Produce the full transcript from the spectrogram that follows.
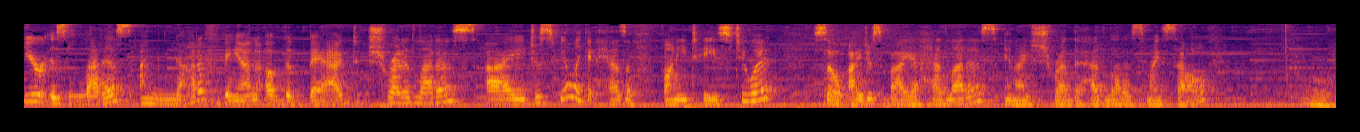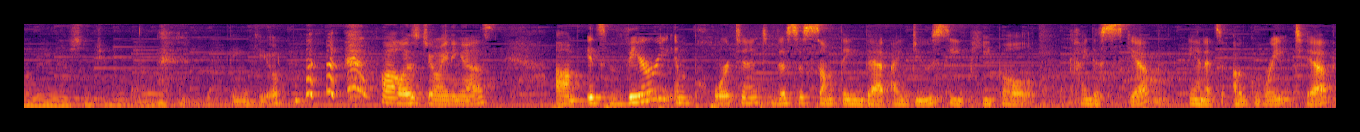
Here is lettuce. I'm not a fan of the bagged shredded lettuce. I just feel like it has a funny taste to it. So I just buy a head lettuce and I shred the head lettuce myself. Oh, honey, you're such a good girl. Thank you. Paul is joining us. Um, it's very important. This is something that I do see people kind of skip and it's a great tip.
